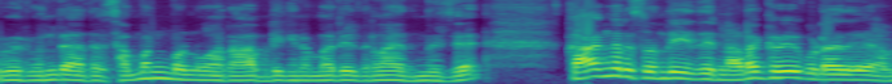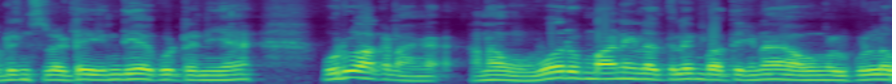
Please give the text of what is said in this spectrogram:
இவர் வந்து அதை சமன் பண்ணுவாரா அப்படிங்கிற மாதிரி இதெல்லாம் இருந்துச்சு. காங்கிரஸ் வந்து இது நடக்கவே கூடாது அப்படின்னு சொல்லிட்டு இந்திய கூட்டணியை உருவாக்குனாங்க. ஆனால் ஒவ்வொரு மாநிலத்திலையும் பார்த்தீங்கன்னா அவங்களுக்குள்ள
